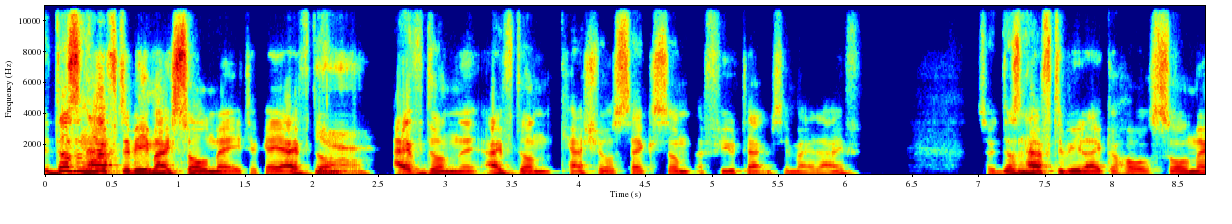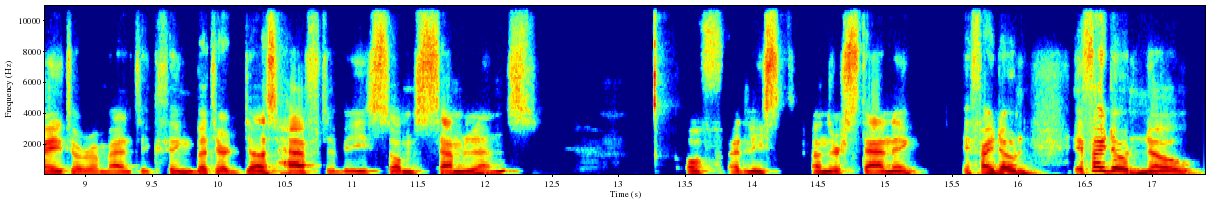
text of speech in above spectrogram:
it doesn't have to be my soulmate okay i've done Yeah, I've done. I've done casual sex some a few times in my life. So it doesn't have to be like a whole soulmate or romantic thing, but there does have to be some semblance of at least understanding. If I don't if I don't know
